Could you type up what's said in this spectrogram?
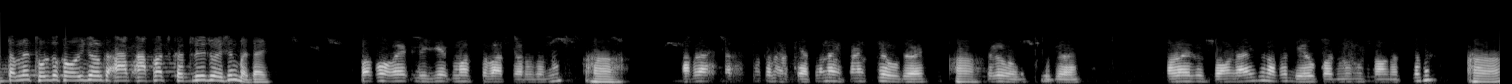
તમને થોડું તો ખબર જોઈએ કે આપ- આપણા જ ક્ષત્રિય જોઈએ છે ને બધાય પપ્પુ હવે એક બીજી એક મસ્ત વાત કરું તમને. હા. આપણા તમે કહેતો નહીં પણ કેવું કહેવાય? હા. પેલું શું કહેવાય? હવે એનું સોંગ આવ્યું છે ને આપણે દેવ પદ્મનું સોંગ હતું ખબર? હા.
